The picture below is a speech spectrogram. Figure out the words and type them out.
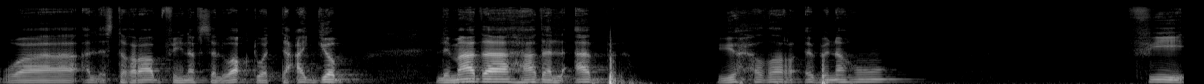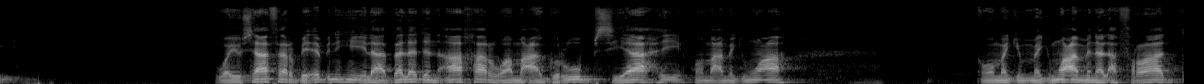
والإستغراب في نفس الوقت والتعجب. لماذا هذا الأب يحضر ابنه في ويسافر بابنه إلى بلد آخر ومع جروب سياحي ومع مجموعة ومجموعه من الأفراد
